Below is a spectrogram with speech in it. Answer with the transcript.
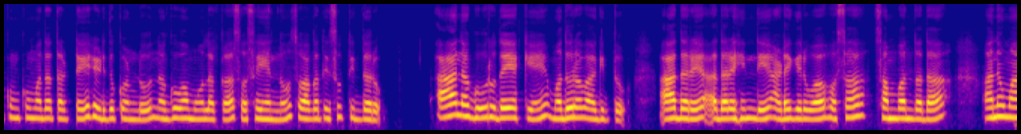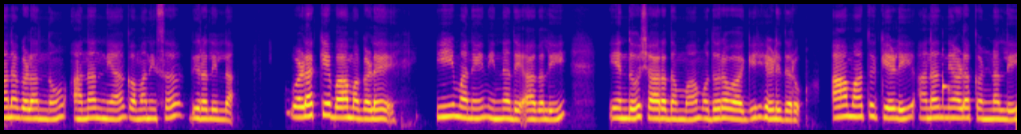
ಕುಂಕುಮದ ತಟ್ಟೆ ಹಿಡಿದುಕೊಂಡು ನಗುವ ಮೂಲಕ ಸೊಸೆಯನ್ನು ಸ್ವಾಗತಿಸುತ್ತಿದ್ದರು. ಆ ನಗು ಹೃದಯಕ್ಕೆ ಮಧುರವಾಗಿತ್ತು. ಆದರೆ ಅದರ ಹಿಂದೆ ಅಡಗಿರುವ ಹೊಸ ಸಂಬಂಧದ ಅನುಮಾನಗಳನ್ನು ಅನನ್ಯ ಗಮನಿಸದಿರಲಿಲ್ಲ. ಒಳಕ್ಕೆ ಬಾ ಮಗಳೇ, ಈ ಮನೆ ನಿನ್ನದೇ ಆಗಲಿ ಎಂದು ಶಾರದಮ್ಮ ಮಧುರವಾಗಿ ಹೇಳಿದರು. ಆ ಮಾತು ಕೇಳಿ ಅನನ್ಯಾಳ ಕಣ್ಣಲ್ಲಿ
